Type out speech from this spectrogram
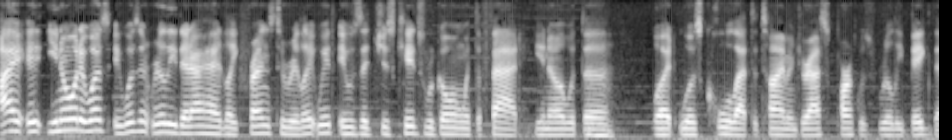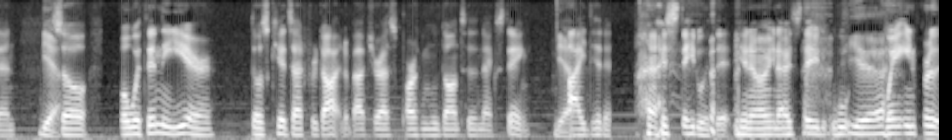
I it, you know what it was? It wasn't really that I had like friends to relate with. It was that just kids were going with the fad, you know, with the Mhm. What was cool at the time, and Jurassic Park was really big then. Yeah. So, but within the year, those kids had forgotten about Jurassic Park and moved on to the next thing. Yeah. I didn't. I stayed with it. You know, I mean, I stayed w- Yeah. waiting for.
